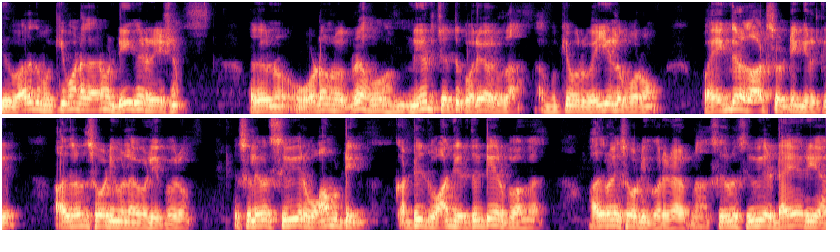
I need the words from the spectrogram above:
இது வர்றது முக்கியமான காரணம் டீஹைட்ரேஷன் அது உடம்புல இருக்கிற நீர் சத்து குறைவாக தான். அது முக்கியம் ஒரு வெயிலில் போகிறோம் பயங்கர ஹாட் ஸ்வெட்டிங் இருக்குது அதில் வந்து சோடியம் எல்லாம் வெளியே போயிடும் சில பேர் சிவியர் வாமிட்டிங் கண்டினியூ வாந்தி எடுத்துக்கிட்டே இருப்பாங்க. அதுலேயும் சோடியம் குறைவாக இருக்கலாம் சில சிவியர் டயரியா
